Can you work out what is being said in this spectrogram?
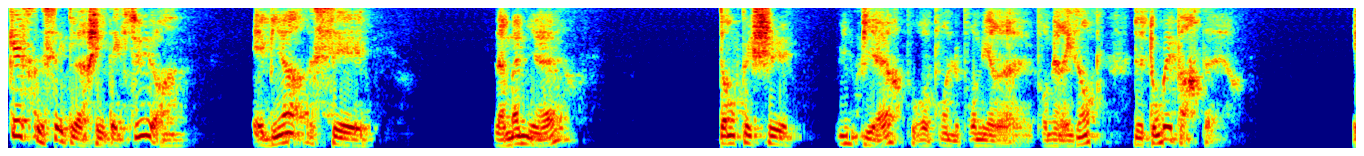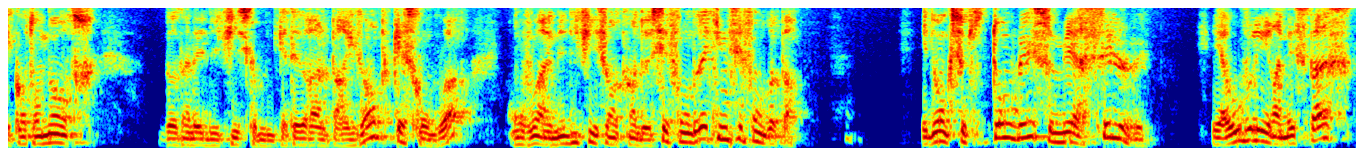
qu'est-ce que c'est que l'architecture? Eh bien, c'est la manière d'empêcher une pierre, pour reprendre le premier, premier exemple, de tomber par terre. Et quand on entre dans un édifice comme une cathédrale, par exemple, qu'est-ce qu'on voit? On voit un édifice en train de s'effondrer qui ne s'effondre pas. Et donc ce qui tombait se met à s'élever et à ouvrir un espace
